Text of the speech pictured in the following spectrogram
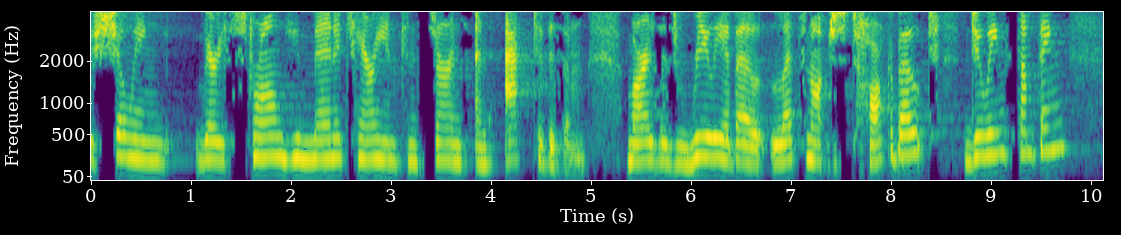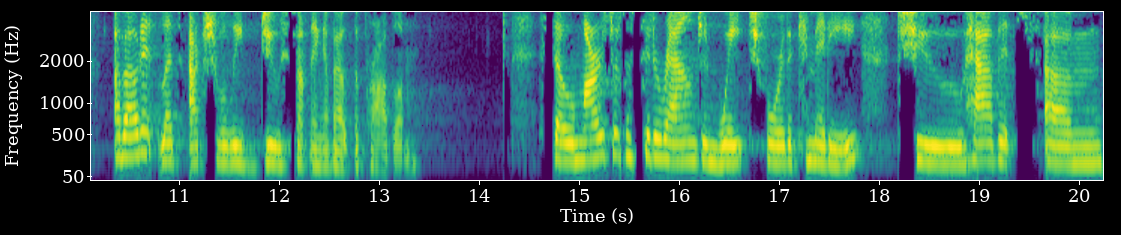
showing very strong humanitarian concerns and activism. Mars is really about let's not just talk about doing something about it, let's actually do something about the problem. So Mars doesn't sit around and wait for the committee to have its um,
